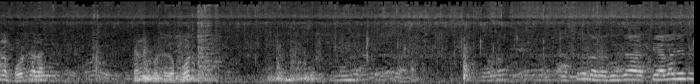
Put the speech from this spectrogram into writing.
ना फोड झाला त्याला. फोड का फोड त्याला तू जायचं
